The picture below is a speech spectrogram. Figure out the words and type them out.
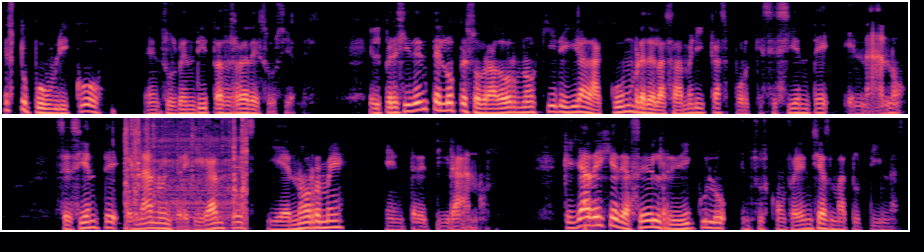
Esto publicó en sus benditas redes sociales. El presidente López Obrador no quiere ir a la cumbre de las Américas porque se siente enano. Se siente enano entre gigantes y enorme entre tiranos que ya deje de hacer el ridículo en sus conferencias matutinas.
